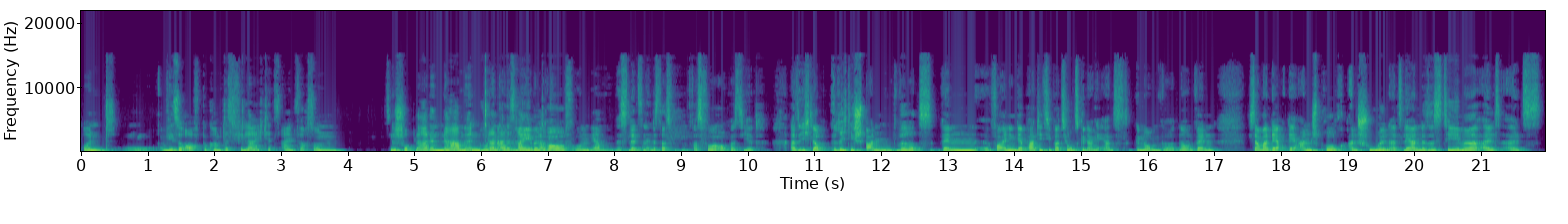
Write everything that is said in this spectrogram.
Und mm, wie so oft bekommt es vielleicht jetzt einfach so ein eine Schublade, einen Namen, wo da dann alles rein. Label drauf und ja. ist letzten Endes das, was vorher auch passiert. Also ich glaube, richtig spannend wird's, wenn äh, vor allen Dingen der Partizipationsgedanke ernst genommen wird. Ne? Und wenn, ich sag mal, der, der Anspruch an Schulen als lernende Systeme, als, als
